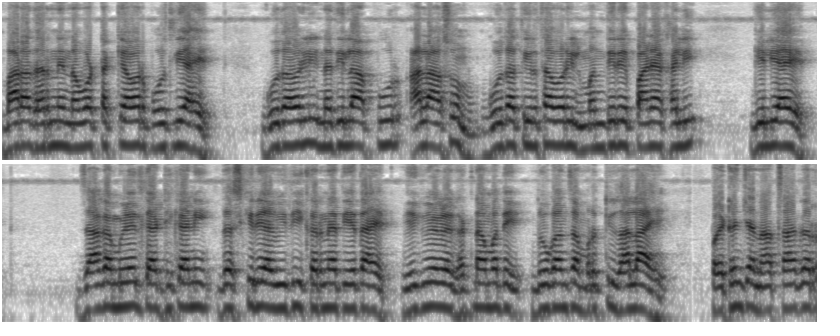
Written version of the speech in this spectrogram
बारा धरणे नव्वद टक्क्यावर पोहोचली आहेत. गोदावरी नदीला पूर आला असून गोदा तीर्थावरील मंदिरे पाण्याखाली गेली आहेत. जागा मिळेल त्या ठिकाणी दशक्रिया विधी करण्यात येत आहेत. वेगवेगळ्या घटनांमध्ये दोघांचा मृत्यू झाला आहे. पैठणच्या नाथसागर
